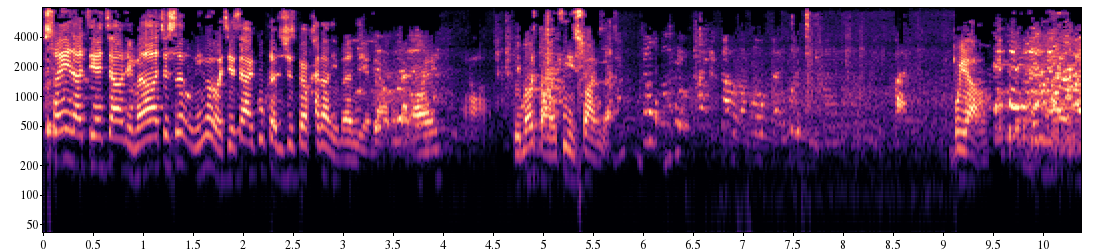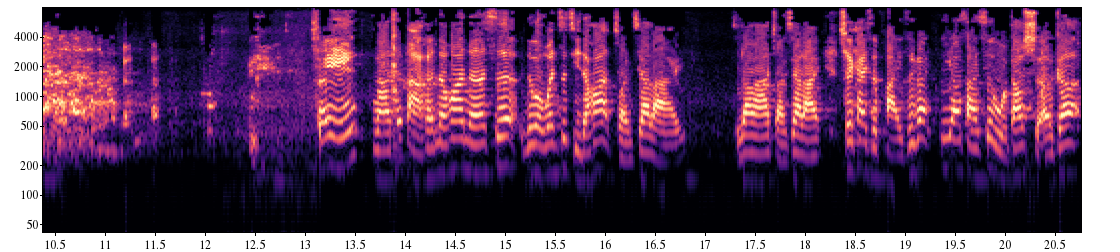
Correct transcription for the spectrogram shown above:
所以呢，今天教你们啊，就是因为我接下来顾客就是不要看到你们的脸了，OK？啊，你们懂得自己算的。那我们可以拍照，然后来问你们明白。不要。所以拿着打横的话呢，是如果问自己的话，转下来。知道吗？转下来所以开始摆这个一二三四五到十二个。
